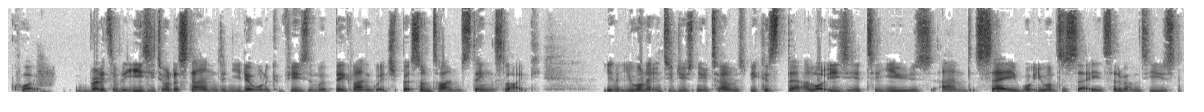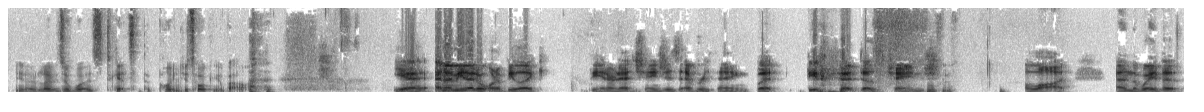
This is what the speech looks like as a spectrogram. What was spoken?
quite relatively easy to understand, and you don't want to confuse them with big language. But sometimes things like you know you want to introduce new terms because they're a lot easier to use and say what you want to say instead of having to use you know loads of words to get to the point you're talking about yeah and i mean i don't want to be like the internet changes everything but the internet does change a lot and the way that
